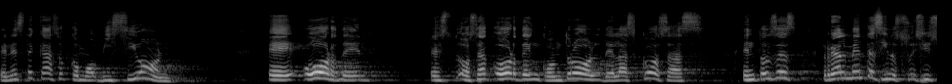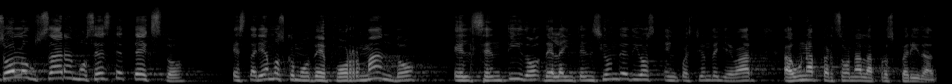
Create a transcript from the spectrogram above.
en este caso, como visión, eh, orden, o sea, orden, control de las cosas. Entonces, realmente si, si solo usáramos este texto, estaríamos como deformando el sentido de la intención de Dios en cuestión de llevar a una persona a la prosperidad.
